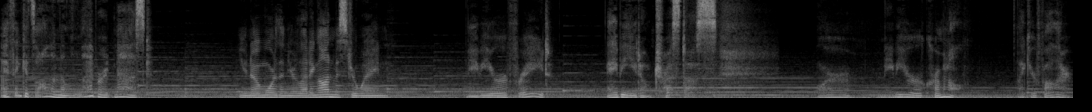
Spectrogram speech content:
I think it's all an elaborate mask. You know more than you're letting on, Mr. Wayne. Maybe you're afraid. Maybe you don't trust us. Or maybe you're a criminal, like your father.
